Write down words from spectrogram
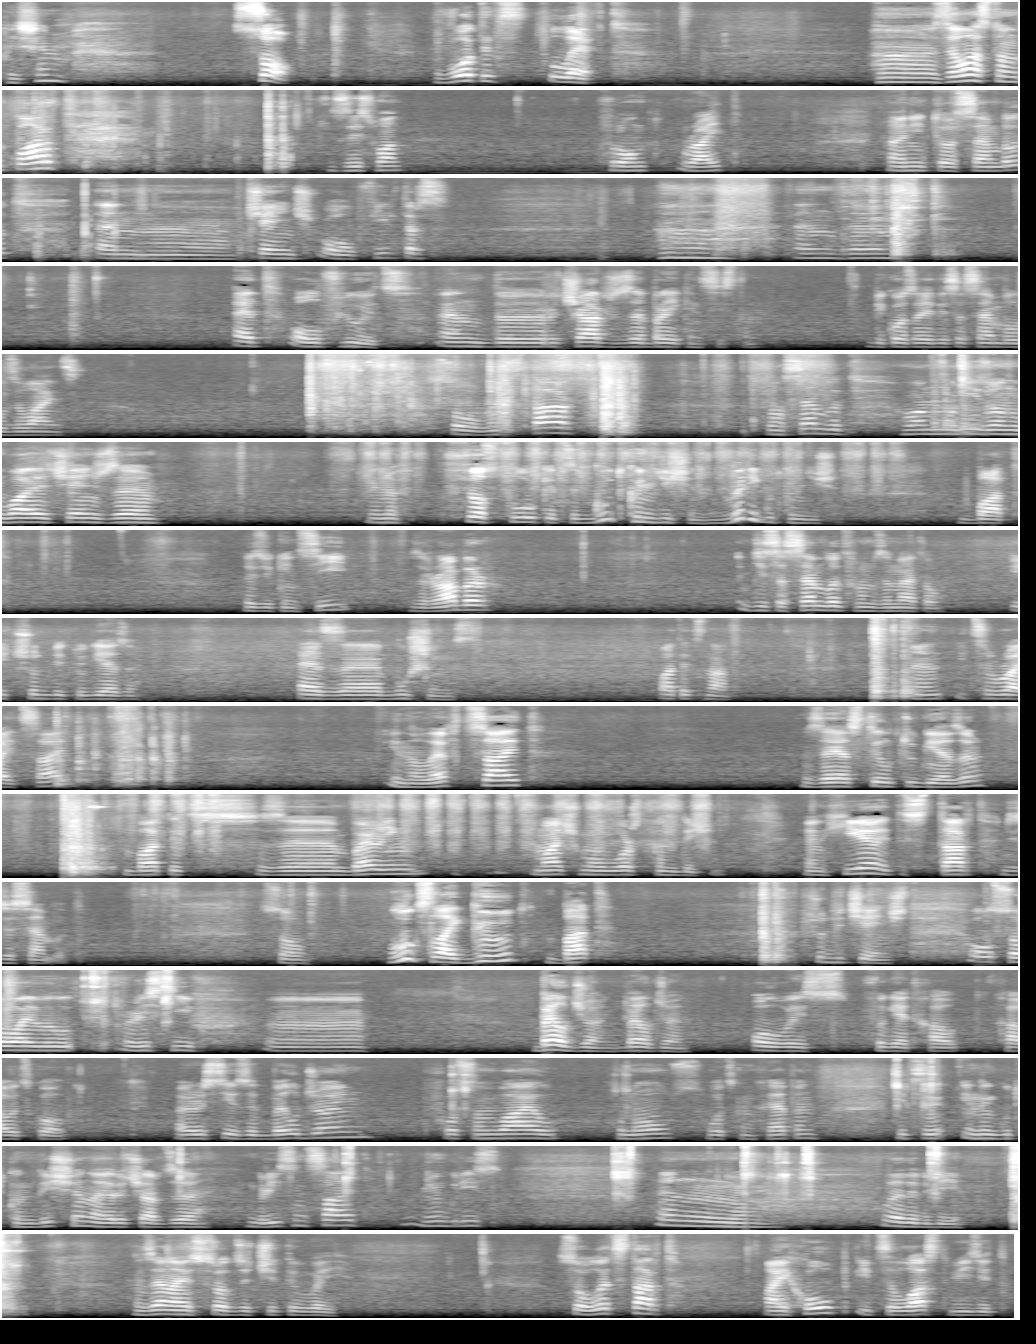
Пишем. So, what it's left? Uh, the last one part is this one, front right. I need to assemble it and uh, change all filters uh, and um, add all fluids and uh, recharge the braking system because I disassembled the lines. So let's start to assemble it. One more reason why I changed the in a first look it's a good condition, very good condition. But as you can see the rubber disassembled from the metal. It should be together as uh, bushings but it's not and it's the right side. In the left side they are still together but it's the bearing much more worse condition. And here it start disassembled. So looks like good but should be changed. Also I will receive uh, bell joint bell joint always forget how how it's called. I received that bell joint for some while. Who knows what's gonna happen. It's in a good condition. I recharge the grease inside new grease and let it be. And then I throw the shit away. So let's start. I hope it's the last visit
